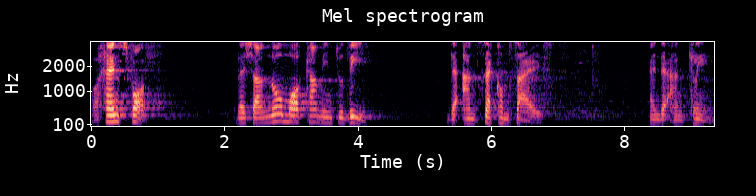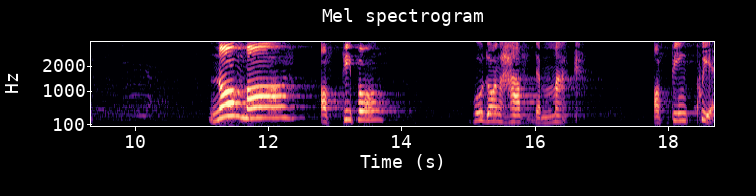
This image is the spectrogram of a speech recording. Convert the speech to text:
for henceforth there shall no more come into thee the uncircumcised and the unclean. No more of people who don't have the mark of being queer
